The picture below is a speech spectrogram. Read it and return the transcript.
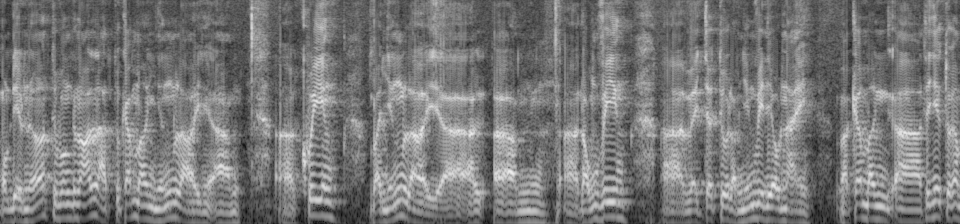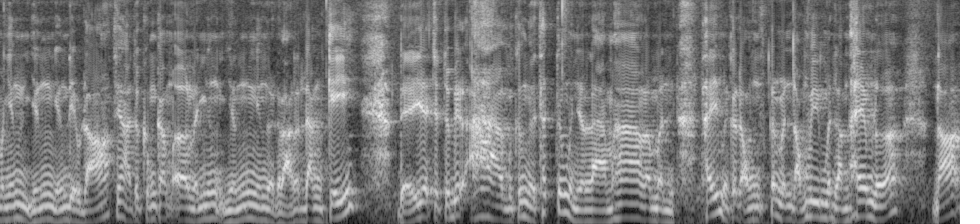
một điều nữa tôi muốn nói là tôi cảm ơn những lời à, à, khuyên và những lời à, à, động viên à, về cho tôi làm những video này. Và cảm ơn à, thứ nhất tôi cảm ơn những những những điều đó. Thứ hai tôi cũng cảm ơn là những những những người bạn đã đăng ký để cho tôi biết à có người thích chúng mình làm ha là mình thấy mình có động cái mình động viên mình làm thêm nữa. Đó.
